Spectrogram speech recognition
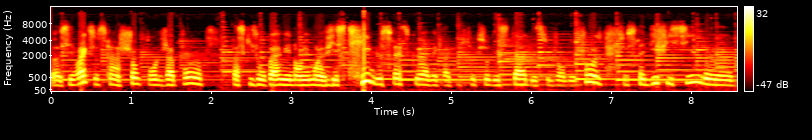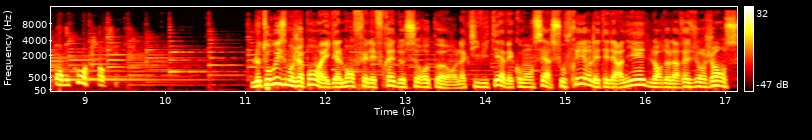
euh, c'est vrai que ce serait un choc pour le Japon parce qu'ils ont quand même énormément investi, ne serait-ce qu'avec la construction des stades et ce genre de choses. Ce serait difficile euh, d'aller contre en fait. Le tourisme au Japon a également fait les frais de ce report. L'activité avait commencé à souffrir l'été dernier lors de la résurgence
